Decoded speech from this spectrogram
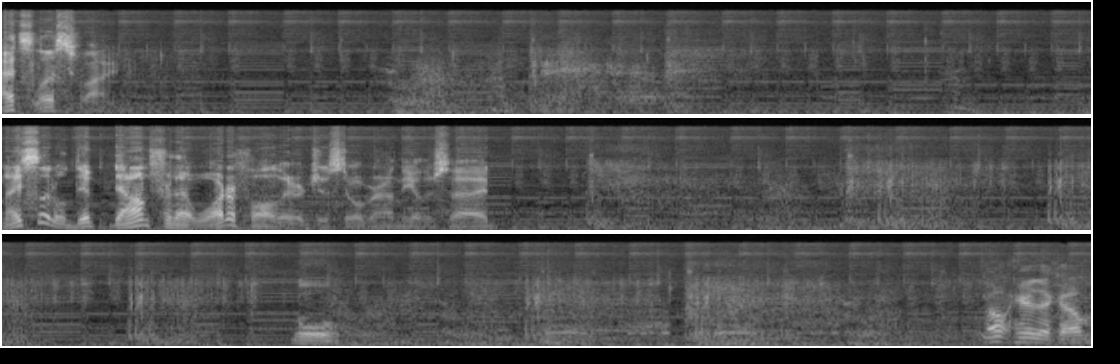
That's less fine. Nice little dip down for that waterfall there just over on the other side. Oh. oh, here they come.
